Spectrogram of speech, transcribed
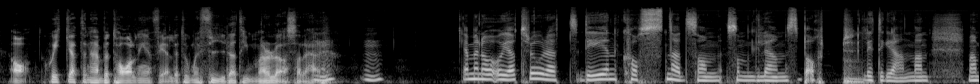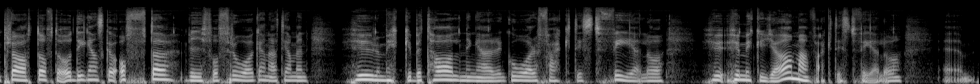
ja, skickat den här betalningen fel. Det tog mig fyra timmar att lösa det här. Ja, men och, och jag tror att det är en kostnad som, som glöms bort lite grann. Man, man pratar ofta, och det är ganska ofta vi får frågan att ja, men hur mycket betalningar går faktiskt fel och hur, hur mycket gör man faktiskt fel? Och, ehm,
